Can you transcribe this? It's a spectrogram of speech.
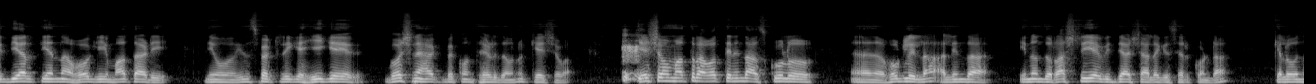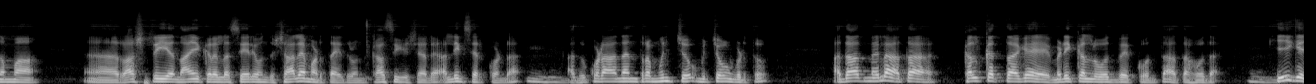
ವಿದ್ಯಾರ್ಥಿಯನ್ನು ಹೋಗಿ ಮಾತಾಡಿ ನೀವು ಇನ್ಸ್ಪೆಕ್ಟ್ರಿಗೆ ಹೀಗೆ ಘೋಷಣೆ ಹಾಕಬೇಕು ಅಂತ ಹೇಳಿದವನು ಕೇಶವ. ಕೇಶವ ಮಾತ್ರ ಅವತ್ತಿನಿಂದ ಆ ಸ್ಕೂಲು ಹೋಗಲಿಲ್ಲ. ಅಲ್ಲಿಂದ ಇನ್ನೊಂದು ರಾಷ್ಟ್ರೀಯ ವಿದ್ಯಾಶಾಲೆಗೆ ಸೇರಿಕೊಂಡ ಕೆಲವು ನಮ್ಮ ರಾಷ್ಟ್ರೀಯ ನಾಯಕರೆಲ್ಲ ಸೇರಿ ಒಂದು ಶಾಲೆ ಮಾಡ್ತಾಯಿದ್ರು ಒಂದು ಖಾಸಗಿ ಶಾಲೆ ಅಲ್ಲಿಗೆ ಸೇರಿಕೊಂಡ. ಅದು ಕೂಡ ನಂತರ ಮುಂಚು ಮುಚ್ಚೋಗ್ಬಿಡ್ತು ಅದಾದಮೇಲೆ ಆತ ಕಲ್ಕತ್ತಾಗೆ ಮೆಡಿಕಲ್ ಓದಬೇಕು ಅಂತ ಆತ ಹೋದ. ಹೀಗೆ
